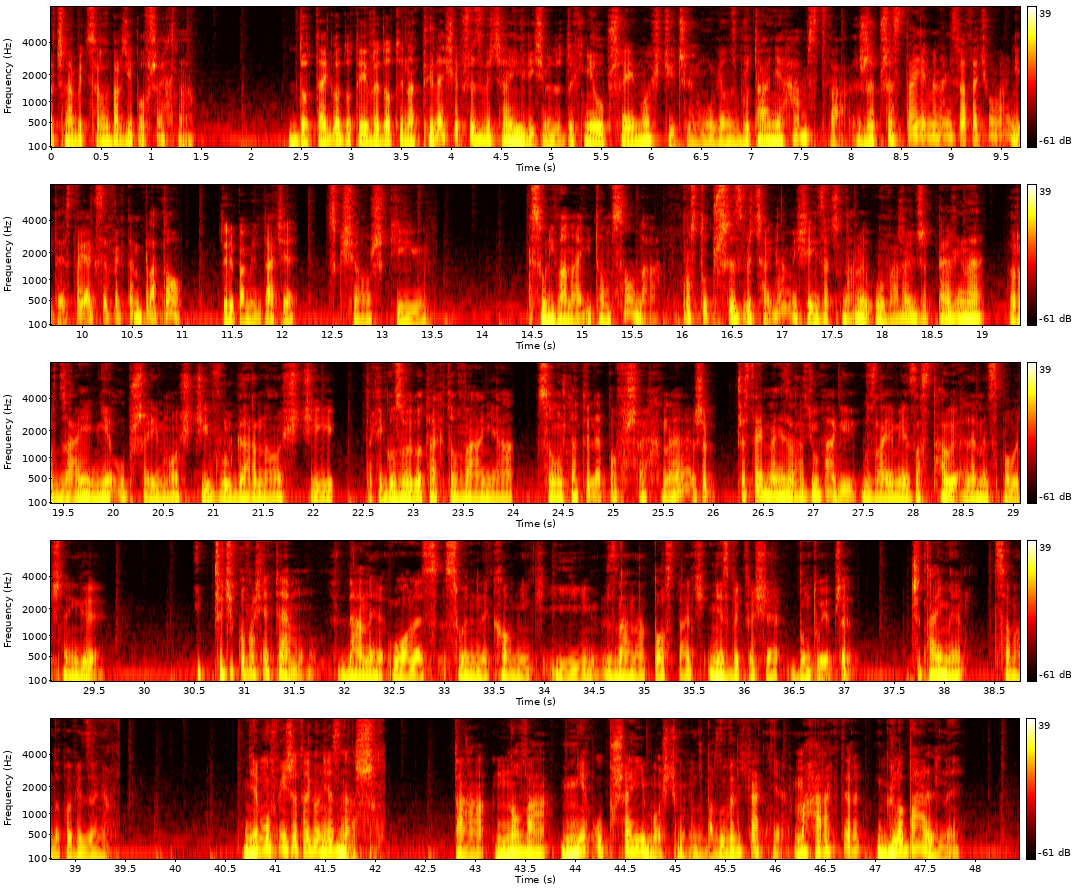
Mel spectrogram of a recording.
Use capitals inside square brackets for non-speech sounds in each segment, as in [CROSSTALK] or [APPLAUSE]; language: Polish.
zaczyna być coraz bardziej powszechna. Do tego, do tej wredoty na tyle się przyzwyczailiśmy, do tych nieuprzejmości, czy mówiąc brutalnie hamstwa, że przestajemy na nie zwracać uwagi. To jest tak jak z efektem Plato, który pamiętacie z książki Sullivana i Thompsona. Po prostu przyzwyczajamy się i zaczynamy uważać, że pewne rodzaje nieuprzejmości, wulgarności, takiego złego traktowania są już na tyle powszechne, że przestajemy na nie zwracać uwagi. Uznajemy je za stały element społecznej gry. I przeciwko właśnie temu dany Wallace, słynny komik i znana postać, niezwykle się buntuje. Czytajmy, co ma do powiedzenia. Nie mów mi, że tego nie znasz. Ta nowa nieuprzejmość, mówiąc bardzo delikatnie, ma charakter globalny.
